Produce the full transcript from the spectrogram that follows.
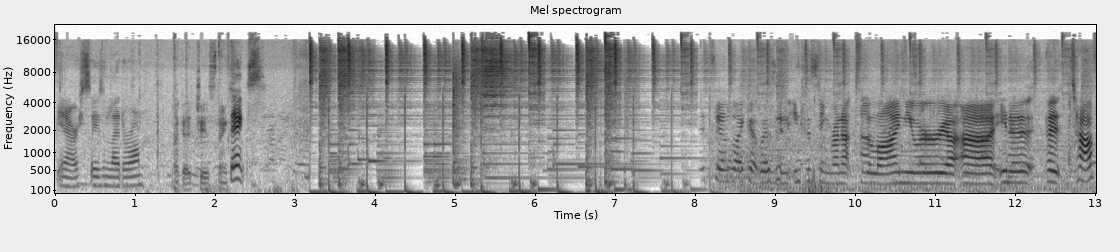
you know, rest of the season later on. Okay, cheers. Thanks. Thanks. Sounds like it was an interesting run up to the line. You were uh, in a, a tough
